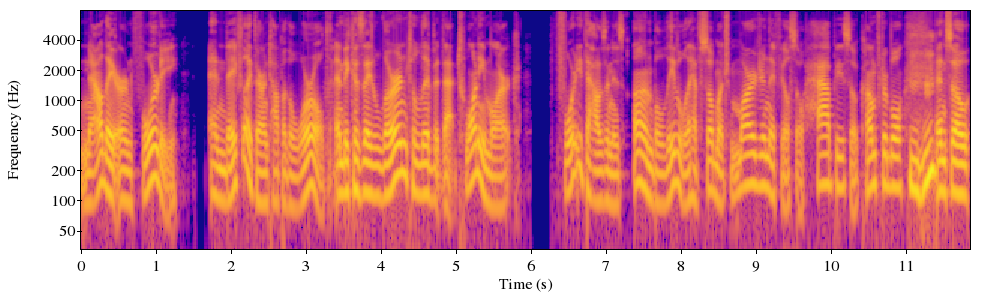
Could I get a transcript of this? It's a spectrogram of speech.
now they earn forty, and they feel like they're on top of the world. And because they learn to live at that twenty mark, 40,000 is unbelievable. They have so much margin. They feel so happy, so comfortable. Mm-hmm. And so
